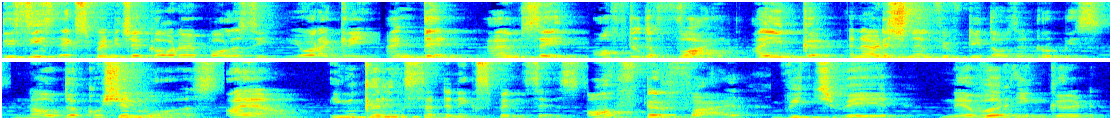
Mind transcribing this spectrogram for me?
This is expenditure covered by policy, you are agreeing. And then I am saying after the fire, I incurred an additional 50,000 rupees. Now the question was, I am incurring certain expenses after fire which were never incurred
